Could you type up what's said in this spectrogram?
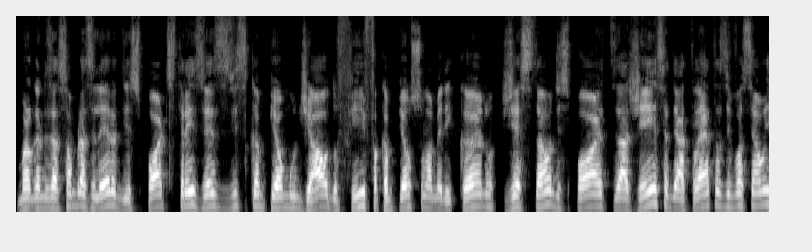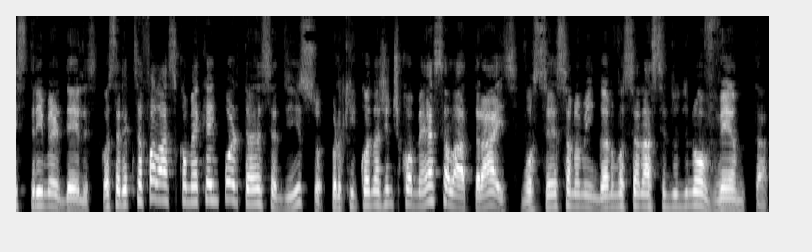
uma organização brasileira de esportes, três vezes vice-campeão mundial do FIFA, campeão sul-americano, gestão de esportes, agência de atletas e você é um streamer deles. Gostaria que você falasse como é que é a importância disso, porque quando a gente começa lá atrás, você, se eu não me engano, você é nascido de 90.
